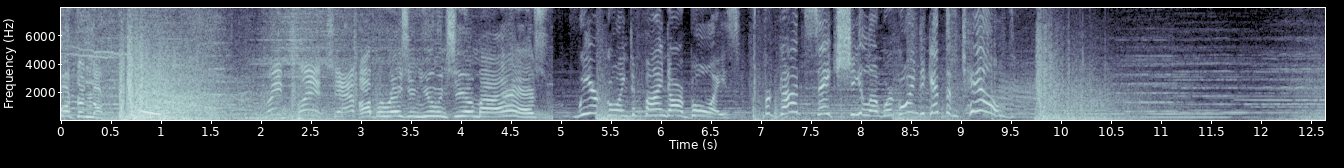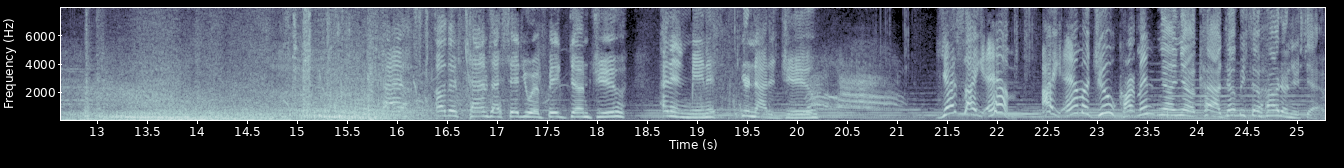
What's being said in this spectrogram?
What the no? Great plan, Chef. Operation Human Shield my ass. We're going to find our boys. For God's sake, Sheila, we're going to get them killed. Those times I said you were a big dumb Jew, I didn't mean it. You're not a Jew. Yes, I am. I am a Jew, Cartman. No, no, Kyle, don't be so hard on yourself.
